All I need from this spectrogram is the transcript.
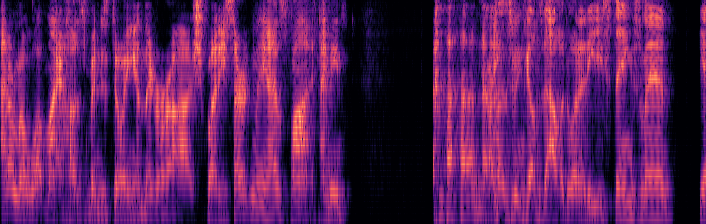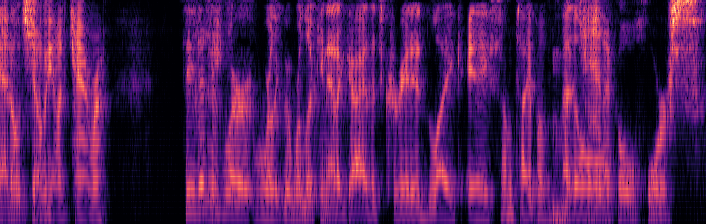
I don't know what my husband is doing in the garage, but he certainly has fun. I mean, my husband comes out with one of these things, man. Yeah, don't show me on camera. See, this Holy- is where we're, we're looking at a guy that's created like a some type of metal Mechanical horse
